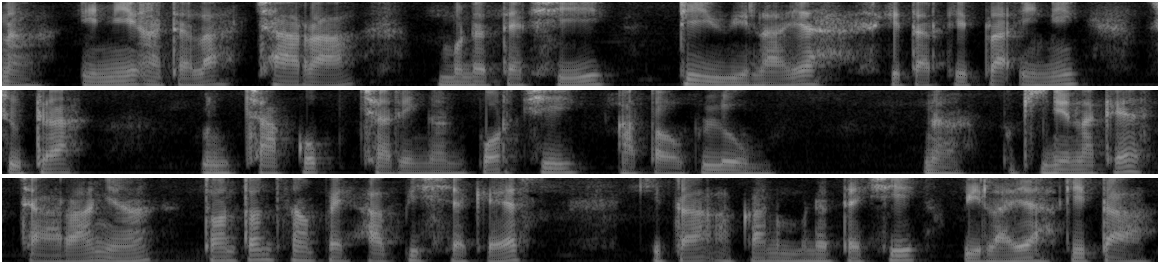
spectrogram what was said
Nah, ini adalah cara mendeteksi di wilayah sekitar kita ini sudah mencakup jaringan 4G atau belum. Nah, beginilah guys caranya. Tonton sampai habis ya guys kita akan mendeteksi wilayah kita.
